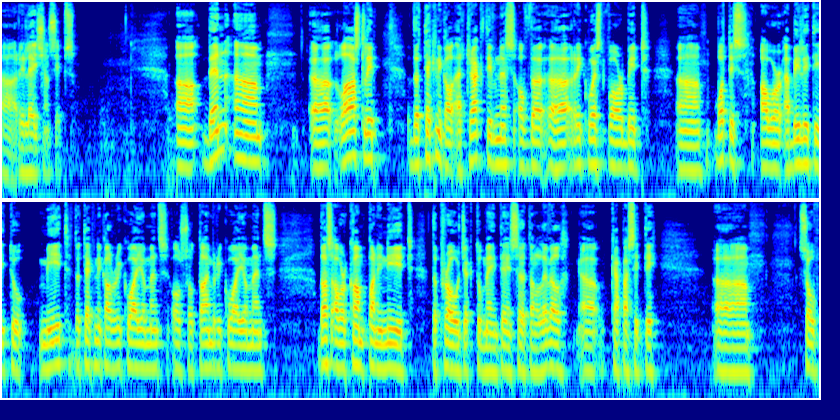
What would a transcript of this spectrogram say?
uh, relationships. Uh, then, um, uh, lastly, the technical attractiveness of the request for bid. What is our ability to meet the technical requirements, also time requirements? Does our company need the project to maintain certain level capacity? So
